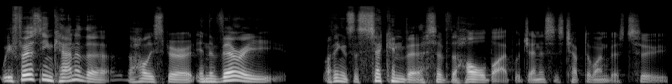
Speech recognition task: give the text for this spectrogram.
we first encounter the, the Holy Spirit in the very, I think it's the second verse of the whole Bible, Genesis chapter 1, verse 2,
